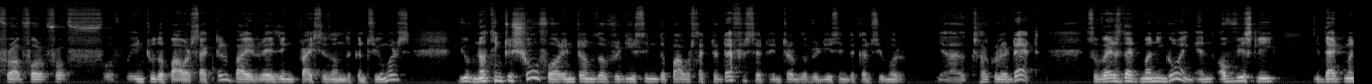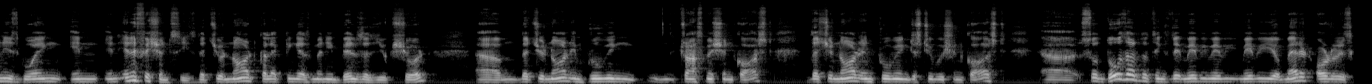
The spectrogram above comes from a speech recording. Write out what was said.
for, for, for, for, into the power sector by raising prices on the consumers you have nothing to show for in terms of reducing the power sector deficit in terms of reducing the consumer uh, circular debt. So where's that money going? And obviously that money is going in in inefficiencies that you're not collecting as many bills as you should um, that you're not improving transmission cost, that you're not improving distribution cost. Uh, so those are the things that maybe maybe maybe your merit order is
